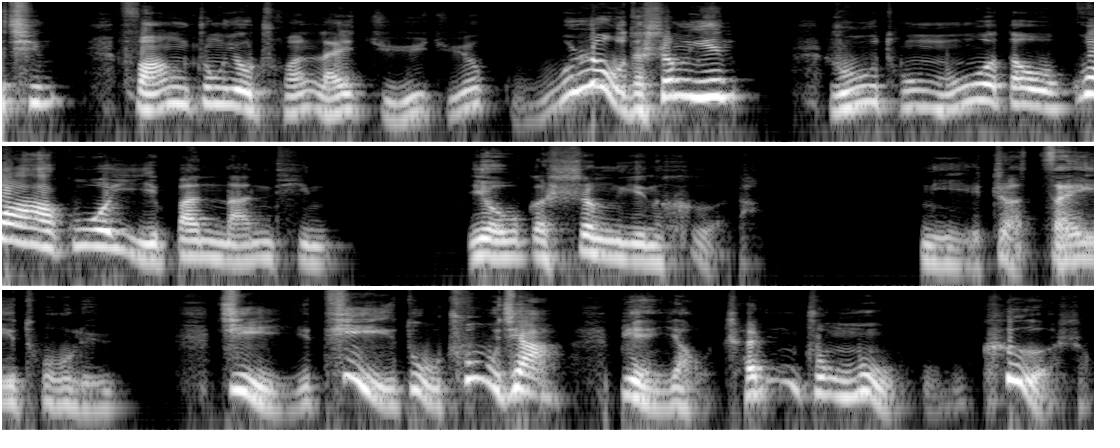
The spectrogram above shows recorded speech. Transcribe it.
青房中又传来咀嚼骨肉的声音，如同磨刀刮锅一般难听。有个声音喝道。你这贼秃驴，既已剃度出家，便要晨钟暮鼓，恪守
